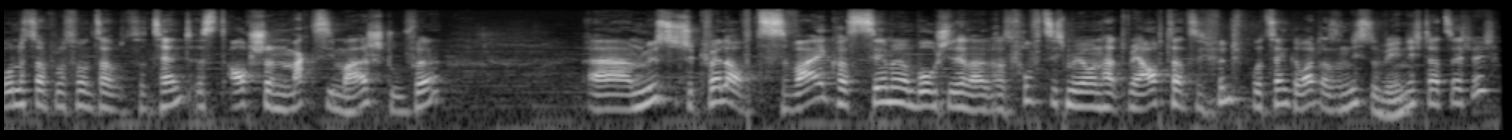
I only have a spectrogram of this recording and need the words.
Bonus plus 25% ist auch schon Maximalstufe. Äh, mystische Quelle auf 2, kostet 10 Millionen, Bogenschießer kostet 50 Millionen, hat mir auch tatsächlich 5% gebracht, also nicht so wenig tatsächlich.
